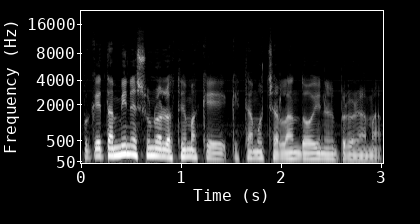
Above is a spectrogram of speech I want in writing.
porque también es uno de los temas que, estamos charlando hoy en el programa.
